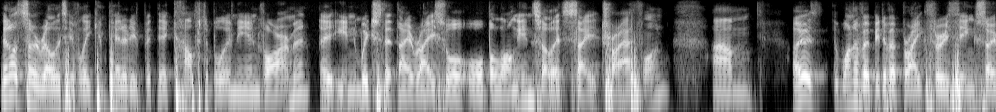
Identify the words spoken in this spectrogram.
they're not so relatively competitive, but they're comfortable in the environment uh, in which that they race or, or belong in. So let's say triathlon. Um, I was one of a bit of a breakthrough thing. So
